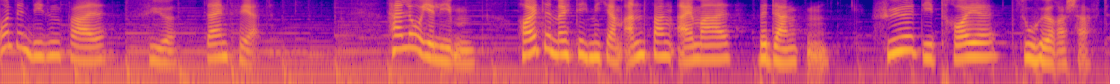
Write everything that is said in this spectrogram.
Und in diesem Fall für dein Pferd. Hallo ihr Lieben, heute möchte ich mich am Anfang einmal bedanken für die treue Zuhörerschaft.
